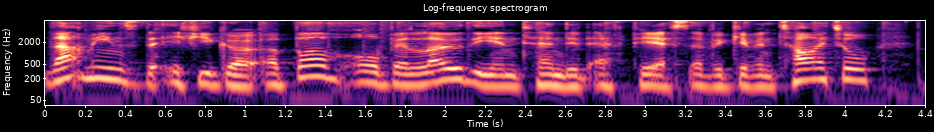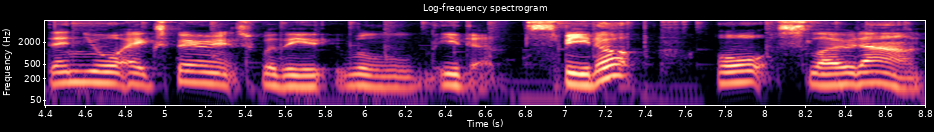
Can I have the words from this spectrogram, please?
That means that if you go above or below the intended FPS of a given title, then your experience will, e will either speed up or slow down.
